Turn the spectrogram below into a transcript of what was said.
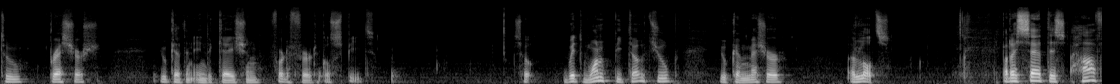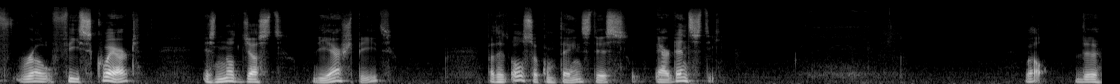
two pressures, you get an indication for the vertical speed. So with one pitot tube, you can measure a lot. But I said this half rho v squared is not just the airspeed, but it also contains this air density. Well, the,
